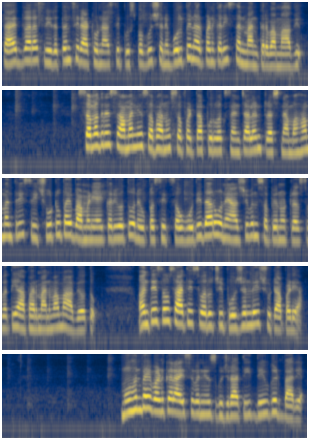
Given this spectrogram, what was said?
સાહેબ દ્વારા શ્રી રતનસિંહ રાઠોડના હસ્તે પુષ્પગુચ્છ અને બોલપેન અર્પણ કરી સન્માન કરવામાં આવ્યું. સમગ્ર સામાન્ય સભાનું સફળતાપૂર્વક સંચાલન ટ્રસ્ટના મહામંત્રી શ્રી છોટુભાઈ બામણિયાએ કર્યું હતું અને ઉપસ્થિત સૌ હોદ્દેદારો અને આજીવન સભ્યોનો ટ્રસ્ટ વતી આભાર માનવામાં આવ્યો હતો. અંતે સૌ સાથે સ્વરૂચિ ભોજન લઈ છૂટા પડ્યા. Mohanbhai Vankar, I seven news Gujarati, Devgadh Baria.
